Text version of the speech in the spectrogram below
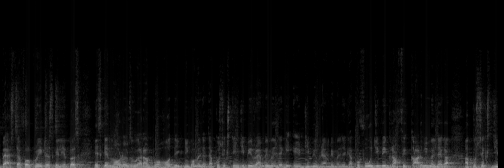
बेस्ट है फॉर क्रिएटर्स के लिए। प्लस इसके मॉडल्स वगैरह बहुत देखने को मिल जाते हैं। आपको सिक्सटीन जी रैम भी मिल जाएगी एट जी रैम भी मिल जाएगी। आपको फोर जी ग्राफिक कार्ड भी मिल जाएगा। आपको सिक्स जी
